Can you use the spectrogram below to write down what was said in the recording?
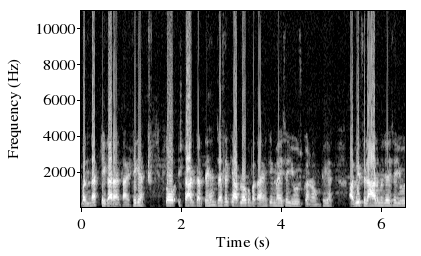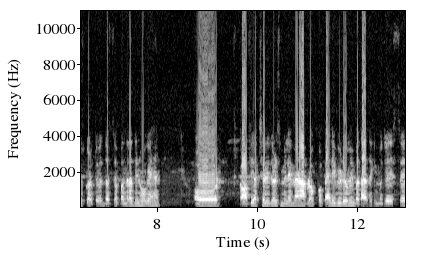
बंदा टिका रहता है, ठीक है? तो स्टार्ट करते हैं। जैसे कि आप लोगों को पता है कि मैं इसे यूज़ कर रहा हूँ, ठीक है? अभी फ़िलहाल मुझे इसे यूज़ करते हुए दस से पंद्रह दिन हो गए हैं और काफ़ी अच्छे रिजल्ट्स मिले। मैंने आप लोग को पहली वीडियो में बताया था कि मुझे इससे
